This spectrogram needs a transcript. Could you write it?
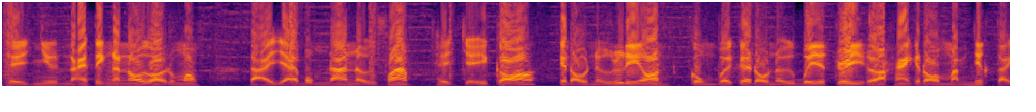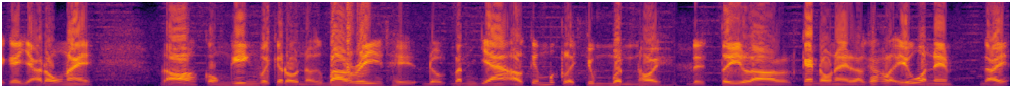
thì như nãy tiếng đã nói rồi đúng không? Tại giải bóng đá nữ Pháp thì chỉ có cái đội nữ Lyon cùng với cái đội nữ PSG là hai cái đội mạnh nhất tại cái giải đấu này. Đó, còn riêng về cái đội nữ Paris thì được đánh giá ở cái mức là trung bình thôi. Tuy là các đội này là rất là yếu anh em. Đấy,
